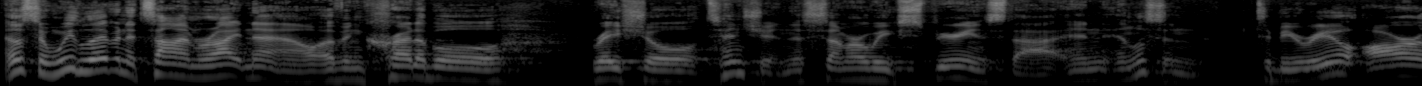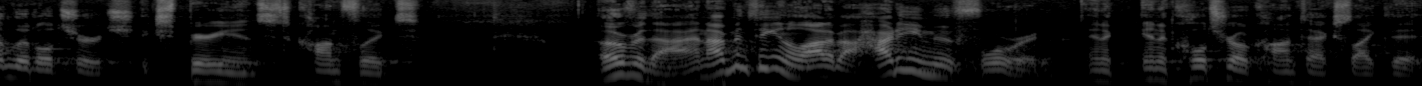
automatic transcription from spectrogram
And listen, we live in a time right now of incredible racial tension. This summer we experienced that. And, and listen, to be real, our little church experienced conflict over that. And I've been thinking a lot about how do you move forward in a, in a cultural context like this?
